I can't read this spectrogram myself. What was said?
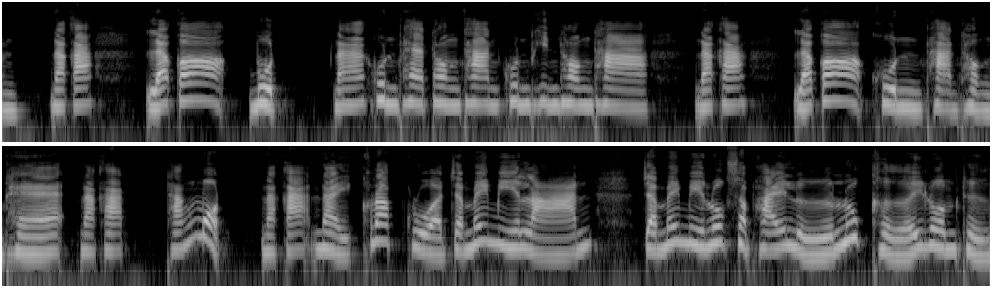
นนะคะ แล้วก็บุตรนะคุณแพทองทาน คุณพินทองทานะคะ แล้วก็คุณพานทองแท้นะคะ ทั้งหมดนะคะในครอบครัวจะไม่มีหลาน จะไม่มีลูกสะใภ้หรือลูกเขยรวมถึง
